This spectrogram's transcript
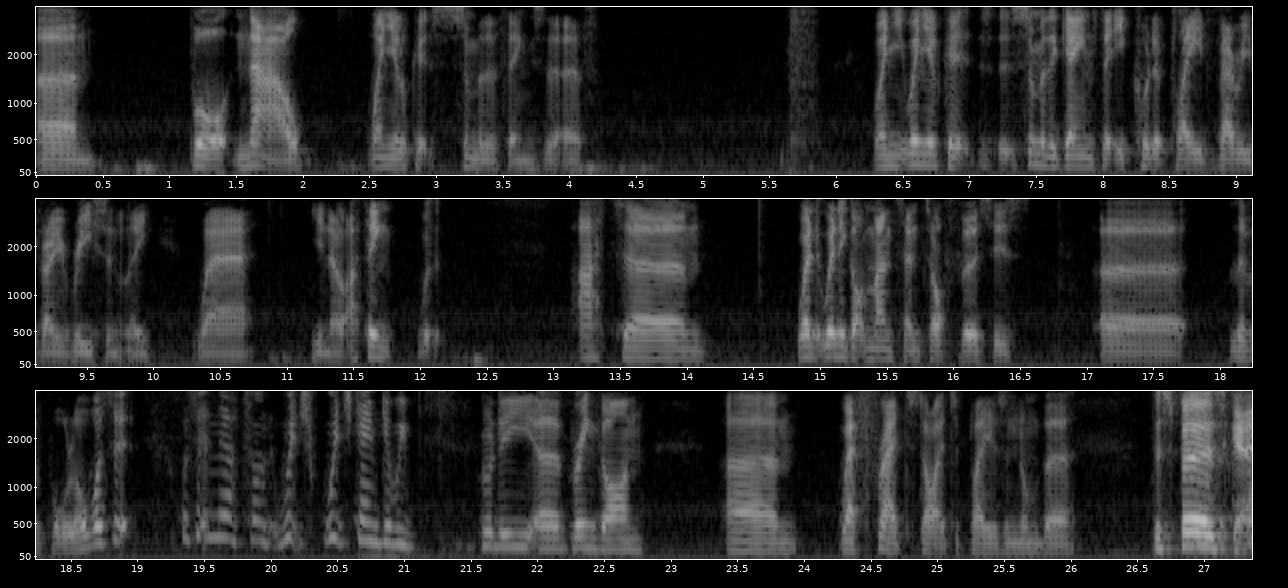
um, but now when you look at some of the things that have. When you when you look at some of the games that he could have played very very recently, where you know I think at um, when when he got man sent off versus uh, Liverpool, or was it was it in the Atalanta? Which which game did we bloody uh, bring on um, where Fred started to play as a number? The Spurs Number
